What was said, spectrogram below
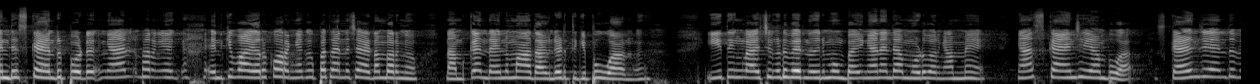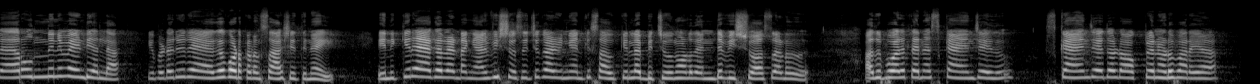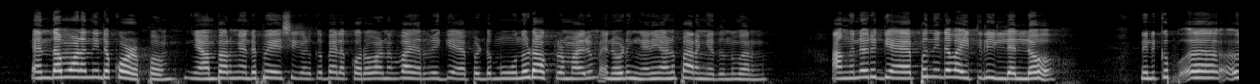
എന്റെ സ്കാൻ റിപ്പോർട്ട് ഞാൻ പറഞ്ഞു എനിക്ക് വയറ് കുറഞ്ഞപ്പോൾ തന്നെ ചേട്ടൻ പറഞ്ഞു നമുക്ക് എന്തായാലും മാതാവിന്റെ അടുത്തേക്ക് പോവാമെന്ന് ഈ തിങ്കളാഴ്ച ഇങ്ങോട്ട് വരുന്നതിന് മുമ്പായി ഞാൻ എന്റെ അമ്മയോട് പറഞ്ഞു അമ്മേ ഞാൻ സ്കാൻ ചെയ്യാൻ പോവാ. സ്കാൻ ചെയ്യുന്നത് വേറെ ഒന്നിനും വേണ്ടിയല്ല ഇവിടെ ഒരു രേഖ കൊടുക്കണം സാക്ഷ്യത്തിനായി. എനിക്ക് രേഖ വേണ്ട. ഞാൻ വിശ്വസിച്ച് കഴിഞ്ഞു. എനിക്ക് സൗഖ്യം ലഭിച്ചു എന്നുള്ളത് എന്റെ വിശ്വാസമാണത്. അതുപോലെ തന്നെ സ്കാൻ ചെയ്തു. സ്കാൻ ചെയ്ത ഡോക്ടർ എന്നോട് പറയാ എന്താ മോളെ നിന്റെ കുഴപ്പം? ഞാൻ പറഞ്ഞു എന്റെ പേശികൾക്ക് ബലക്കുറവാണ്. വയറിൽ ഗ്യാപ്പ് ഉണ്ട് മൂന്ന് ഡോക്ടർമാരും എന്നോട് ഇങ്ങനെയാണ് പറഞ്ഞതെന്ന് പറഞ്ഞു. അങ്ങനെ ഒരു ഗ്യാപ്പ് നിന്റെ വയറ്റിൽ ഇല്ലല്ലോ. നിനക്ക്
